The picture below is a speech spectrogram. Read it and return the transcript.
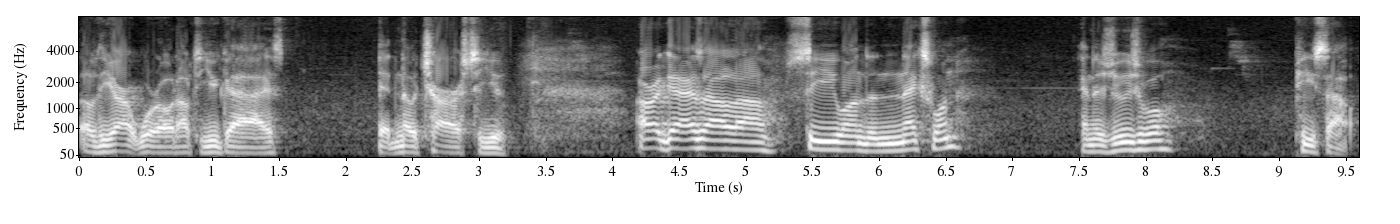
of the art world out to you guys at no charge to you. All right, guys, I'll uh, see you on the next one. And as usual, peace out.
